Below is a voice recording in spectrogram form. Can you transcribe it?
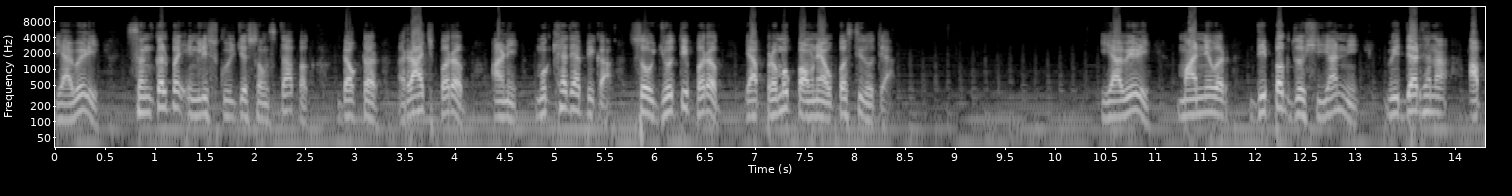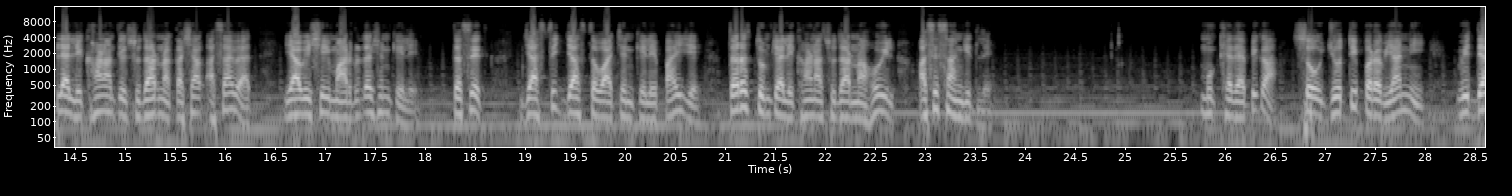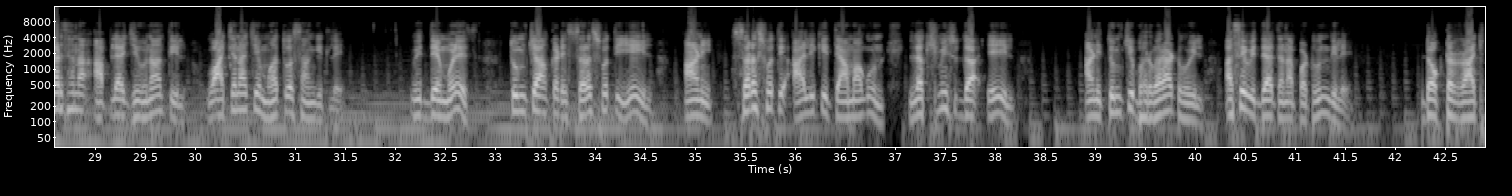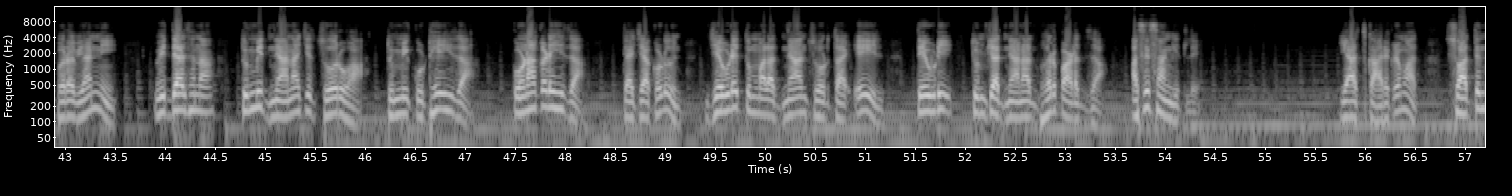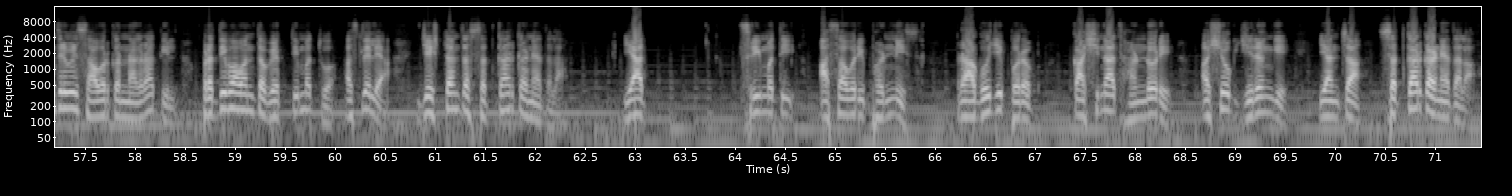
यावेळी संकल्प इंग्लिश स्कूलचे संस्थापक डॉक्टर राज परब आणि मुख्याध्यापिका सौ ज्योती परब या प्रमुख पाहुण्या उपस्थित होत्या. यावेळी मान्यवर दीपक जोशी यांनी विद्यार्थ्यांना आपल्या लिखाणातील सुधारणा कशा असाव्यात याविषयी मार्गदर्शन केले. तसेच जास्तीत जास्त वाचन केले पाहिजे तरच तुमच्या लिखाणात सुधारणा होईल असे सांगितले. मुख्याध्यापिका सौ ज्योती परब यांनी विद्यार्थ्यांना आपल्या जीवनातील वाचनाचे महत्त्व सांगितले. विद्येमुळेच तुमच्याकडे सरस्वती येईल आणि सरस्वती आली की त्यामागून लक्ष्मी सुद्धा येईल आणि तुमची भरभराट होईल असे विद्यार्थ्यांना पटवून दिले. डॉक्टर राज परब यांनी विद्यार्थ्यांना तुम्ही ज्ञानाचे चोर व्हा तुम्ही कुठेही जा कोणाकडेही जा त्याच्याकडून जेवढे तुम्हाला ज्ञान चोरता येईल तेवढी तुमच्या ज्ञानात भर पाडत जा असे सांगितले. याच कार्यक्रमात स्वातंत्र्यवीर सावरकर नगरातील प्रतिभावंत व्यक्तिमत्व असलेल्या ज्येष्ठांचा सत्कार करण्यात आला. यात श्रीमती आसावरी फडणीस राघोजी परब काशीनाथ हांडोरे अशोक जिरंगे यांचा सत्कार करण्यात आला.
